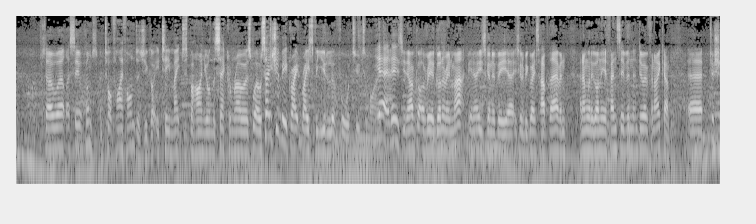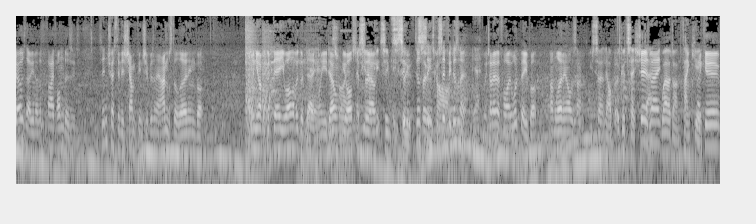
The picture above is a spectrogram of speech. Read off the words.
So uh, let's see what comes. And top five Hondas, you've got your teammate just behind you on the second row as well. So it should be a great race for you to look forward to tomorrow. Yeah, it is. You know, I've got a rear gunner in Matt. You know, he's going to be uh, he's going to be great to have there, and, and I'm going to go on the offensive and, and do everything I can. Uh, just shows though, you know, the five Hondas. It's, it's interesting this championship, isn't it? I'm still learning, but when you have a good day, you all have a good day. Yeah, when you don't, right. you also, you know, it seems it suit, does seem specific, doesn't it? Yeah. Which I never thought it would be, but I'm learning all the time. You certainly are. But a good session. Cheers, Dan. mate. Well done. Thank you. Thank you.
